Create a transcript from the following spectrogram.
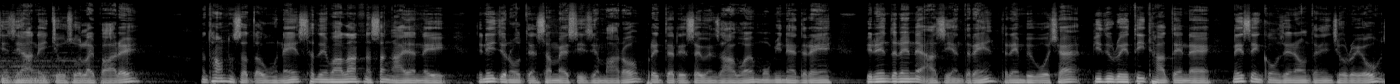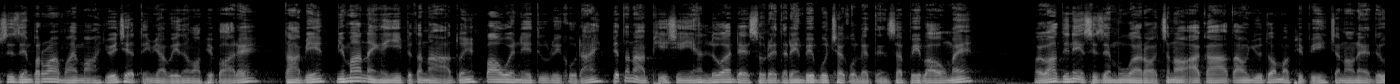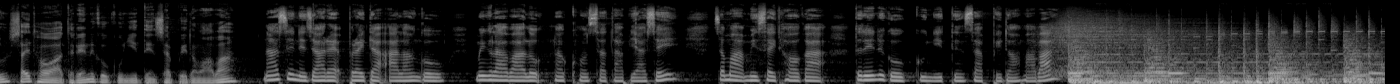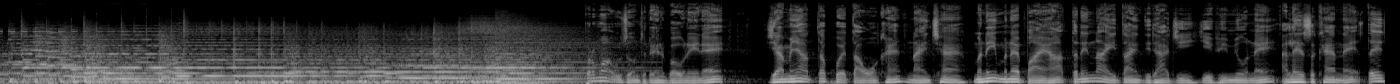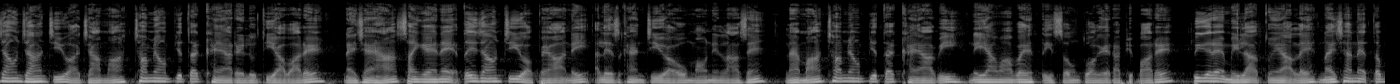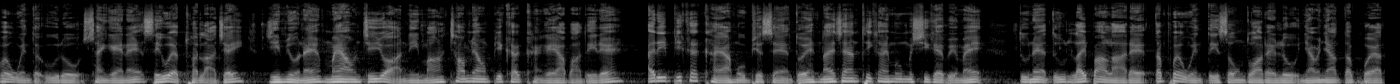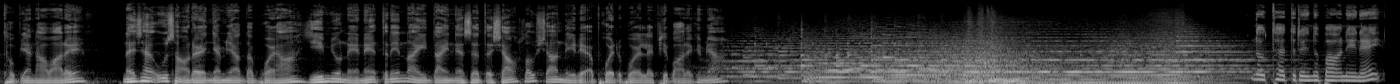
စီစဉ်အနေကြိုဆိုလိုက်ပါတယ်2023ခုနှစ်စက်တင်ဘာလ25ရက်နေ့ဒီနေ့ကျွန်တော်တင်ဆက်မယ့်အစီအစဉ်မှာတော့ပြည်သက်တွေစိတ်ဝင်စားဖွယ်မွန်ပြည်နယ်သတင်းပြည်တွင်းသတင်းနဲ့အာဆီယံသတင်းသတင်းပေးပို့ချက်ပြည်သူတွေသိထားတဲ့နိုင်စဉ်ကုန်စည်နှုန်းသတင်းချို့တွေကိုစီစဉ်ပထမပိုင်းမှာရွေးချယ်တင်ပြပေးသွားမှာဖြစ်ပါတယ်ဒါပြင်မြန်မာနိုင်ငံရေးပြည်ထနာအတွင်းပါဝင်နေသူတွေကိုယ်တိုင်ပြည်ထနာဖြည့်ရှင်ရန်လိုအပ်တဲ့ဆိုတဲ့သတင်းပေးပို့ချက်ကိုလည်းတင်ဆက်ပေးပါဦးမယ်။ ဟောပါဒီနေ့အစီအစဉ်မူကတော့ကျွန်တော်အာကာအတောင်ယူတော့မှာဖြစ်ပြီးကျွန်တော်နဲ့အတူစိုက်ထောကသတင်းတွေကိုကူညီတင်ဆက်ပေးတော့မှာပါနားဆင်နေကြတဲ့ပရိသတ်အားလုံးကိုမင်္ဂလာပါလို့နှောက်ခွန်းဆက်တာပါစေ။ကျွန်မမိစိတ်ထောကသတင်းတွေကိုကူညီတင်ဆက်ပေးတော့မှာပါ။ပထမဦးဆုံးသတင်းပုံအနေနဲ့ ရမယတပ်ဖွဲ့တာဝန်ခံနိုင်ချမ်းမနေ့မနေ့ပိုင်းဟာတနင်္လာရီတိုင်းဒေသကြီးရေဖြူမြို့နယ်အလဲစခန်းနဲ့တဲချောင်းကြားကြီးရွာကြားမှာချောင်းမြောင်းပစ်တက်ခံရတယ်လို့သိရပါဗျ။နိုင်ချမ်းဟာဆိုင်ကယ်နဲ့တဲချောင်းကြီးရွာဘက်ကနေအလဲစခန်းကြီးရွာကိုမောင်းနှင်လာစဉ်လမ်းမှာချောင်းမြောင်းပစ်တက်ခံရပြီးနေရာမှာပဲတေဆုံးသွားခဲ့တာဖြစ်ပါတယ်။ပြီးခဲ့တဲ့မေလအတွင်းကလည်းနိုင်ချမ်းနဲ့တပ်ဖွဲ့ဝင်တအူးတို့ဆိုင်ကယ်နဲ့ဈေးဝယ်ထွက်လာချိန်ရေမြို့နယ်မယောင်ကြီးရွာအနီးမှာချောင်းမြောင်းပစ်ခတ်ခံခဲ့ရပါသေးတယ်။ အဲ့ဒီပြစ်ခတ်ခံရမှုဖြစ်စဉ်အတွင်းနိုင်ချမ်းထိခိုက်မှုမရှိခဲ့ပေမဲ့သူနဲ့အတူလိုက်ပါလာတဲ့တပ်ဖွဲ့ဝင်တေဆုံးသွားတယ်လို့ညမညာတပ်ဖွဲ့ကထုတ်ပြန်ထားပါတယ်။နိုင်ချန်ဦးဆောင်တဲ့ညမညာတပ်ဖွဲ့ဟာရေးမြို့နယ်နဲ့တနင်္လာရီတိုင်းနယ်စပ်တခြားလှောက်ရှားနေတဲ့အဖွဲ့တစ်ဖွဲ့လည်းဖြစ်ပါတယ်ခင်ဗျာ။နောက်ထပ်သတင်းတစ်ပေါက်အနေနဲ့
